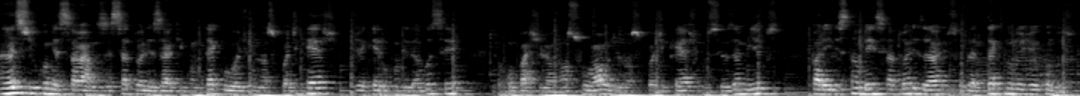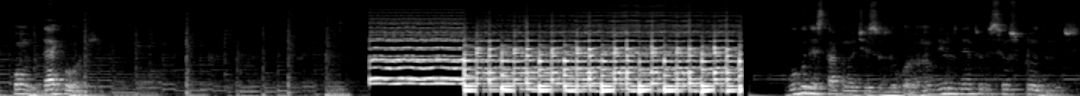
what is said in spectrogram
Antes de começarmos a se atualizar aqui com o TechWord no nosso podcast, já quero convidar você a compartilhar o nosso áudio, o nosso podcast com seus amigos, para eles também se atualizarem sobre a tecnologia conosco, com o TechWord. Google destaca notícias do coronavírus dentro de seus produtos.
